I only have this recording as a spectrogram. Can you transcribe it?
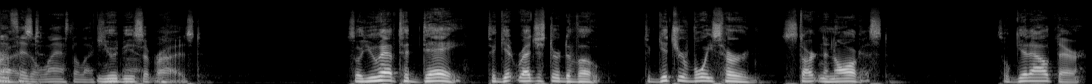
let's not say the last election. you would be Uh, surprised. So you have today to get registered to vote, to get your voice heard, starting in August. So get out there.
